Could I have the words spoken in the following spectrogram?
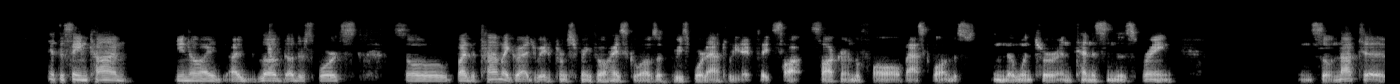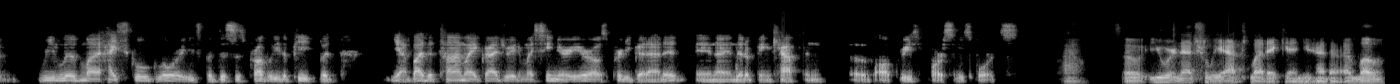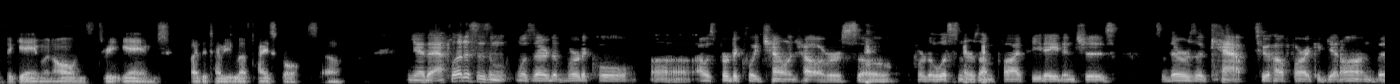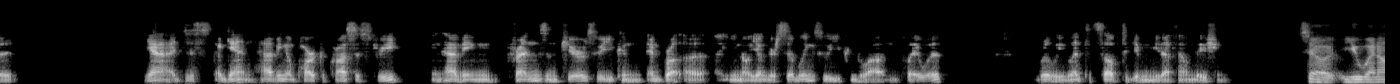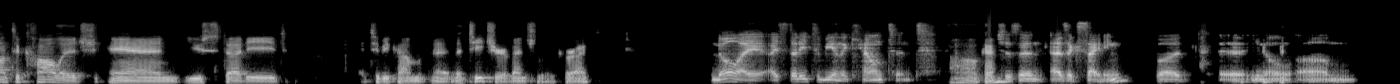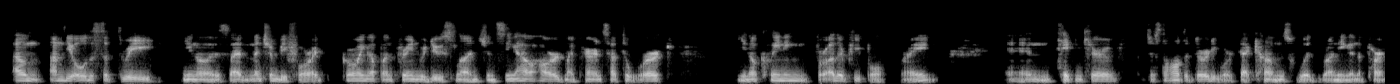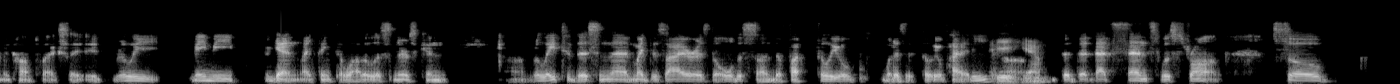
at the same time, you know, I, I loved other sports. So by the time I graduated from Springfield High School, I was a three sport athlete. I played so- soccer in the fall, basketball in the, in the winter, and tennis in the spring. And so not to relive my high school glories, but this is probably the peak. But yeah, by the time I graduated my senior year, I was pretty good at it, and I ended up being captain of all three varsity sports. Wow! So you were naturally athletic, and you had a, a love of the game in all these three games by the time you left high school. So yeah, the athleticism was there. The vertical, uh, I was vertically challenged, however. So for the listeners, I'm five feet eight inches. So there was a cap to how far I could get on, but yeah, I just again having a park across the street and having friends and peers who you can and uh, you know younger siblings who you can go out and play with really lent itself to giving me that foundation. So you went on to college and you studied to become a, a teacher eventually, correct? No, I, I studied to be an accountant, oh, okay. which isn't as exciting. But uh, you know, um, I'm I'm the oldest of three. You know, as I mentioned before, I, growing up on free and reduced lunch and seeing how hard my parents had to work, you know, cleaning for other people, right, and taking care of just all the dirty work that comes with running an apartment complex. It, it really made me, again, I think a lot of listeners can uh, relate to this in that my desire as the oldest son, the filial, what is it, filial piety? Um, yeah. That, that, that sense was strong. So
